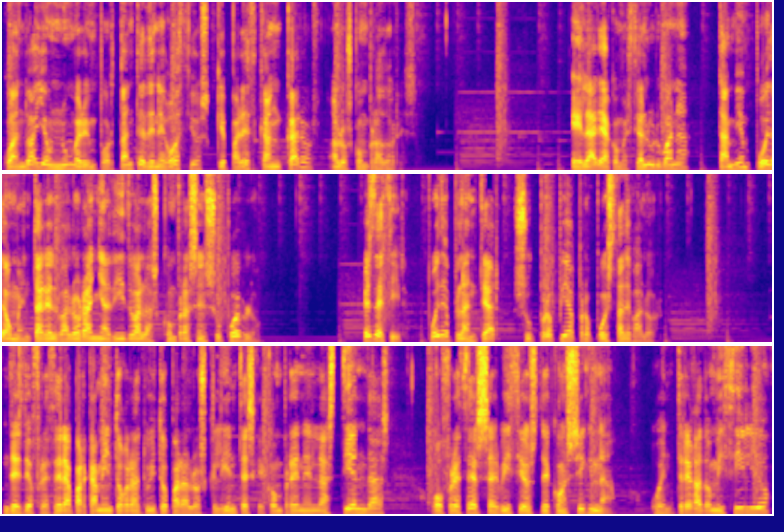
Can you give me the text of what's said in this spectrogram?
cuando haya un número importante de negocios que parezcan caros a los compradores. El área comercial urbana también puede aumentar el valor añadido a las compras en su pueblo. Es decir, puede plantear su propia propuesta de valor. Desde ofrecer aparcamiento gratuito para los clientes que compren en las tiendas, ofrecer servicios de consigna o entrega a domicilio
